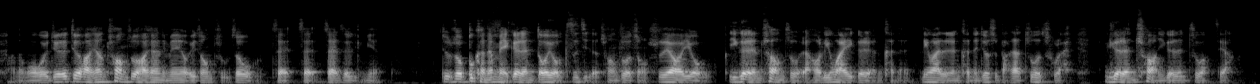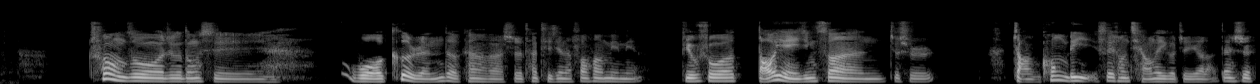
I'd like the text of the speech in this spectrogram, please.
我我觉得就好像创作，好像里面有一种诅咒在在在这里面，就是说不可能每个人都有自己的创作，总是要有一个人创作，然后另外一个人可能另外的人可能就是把它做出来，一个人创，一个人做，这样。创作这个东西。我个人的看法是，它体现在方方面面。比如说，导演已经算就是掌控力非常强的一个职业了，但是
